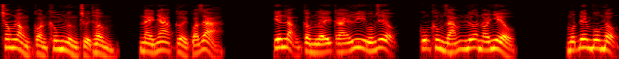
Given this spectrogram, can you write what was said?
trong lòng còn không ngừng chửi thầm, này nha cười quá giả. Yên lặng cầm lấy cái ly uống rượu, cũng không dám nữa nói nhiều. Một đêm vô ngộng,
